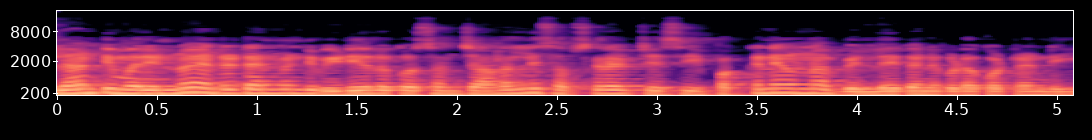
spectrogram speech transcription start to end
ఇలాంటి మరెన్నో ఎంటర్టైన్మెంట్ వీడియోల కోసం ఛానల్ని సబ్స్క్రైబ్ చేసి పక్కనే ఉన్న బెల్ ఐకాన్ కూడా కొట్టండి.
